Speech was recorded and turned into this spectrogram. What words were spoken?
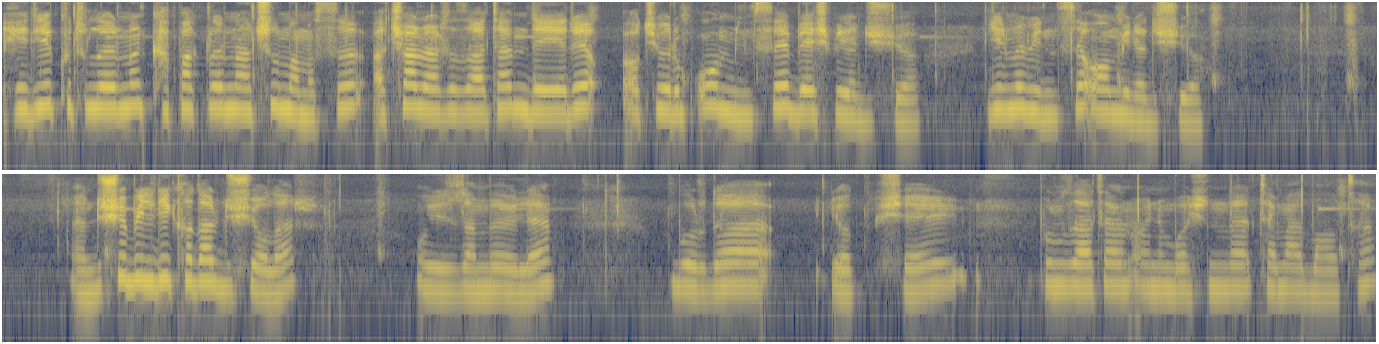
hediye kutularının kapaklarının açılmaması açarlarsa zaten değeri atıyorum 10 bin ise 5000'e düşüyor. 20 bin ise 10 bine düşüyor. Yani düşebildiği kadar düşüyorlar. O yüzden böyle. Burada yok bir şey. Bunu zaten oyunun başında temel balta.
